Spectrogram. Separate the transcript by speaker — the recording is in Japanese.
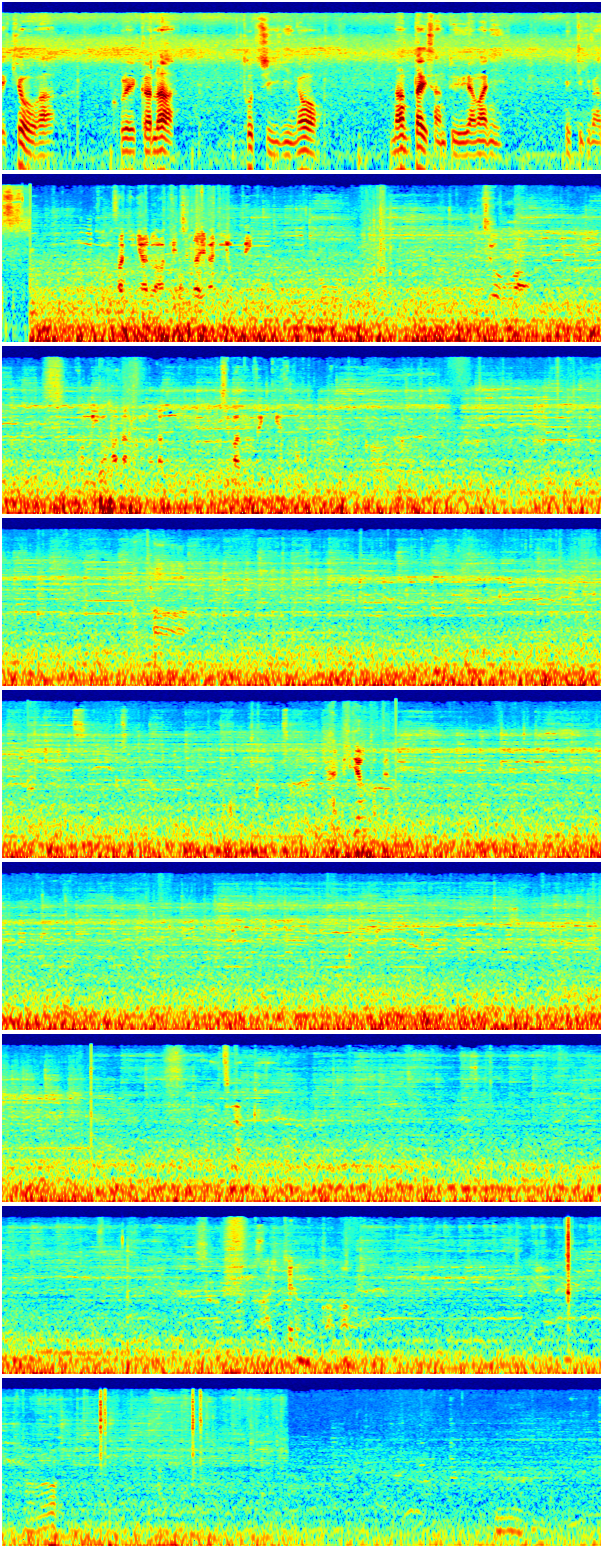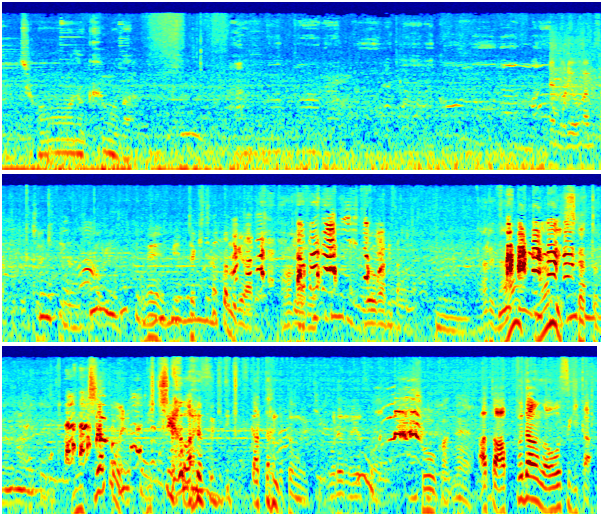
Speaker 1: え今日はこれから栃木の南大山という山に行ってきます。
Speaker 2: この先にある明智平に寄っていく。
Speaker 1: なんだけ
Speaker 2: 空いてるのかな
Speaker 1: おーうん。ちょうど雲が。
Speaker 2: 両神さんちが来てるのかねめっちゃきつかったんだけどあれ
Speaker 1: わかる
Speaker 2: 両神さん
Speaker 1: うん。あれなんなんできつかったんだろうな
Speaker 2: 道だと思うよ。道が悪すぎてきつかったんだと思うよ。俺の予想は。
Speaker 1: そうかね。
Speaker 2: あとアップダウンが多すぎた。
Speaker 1: あ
